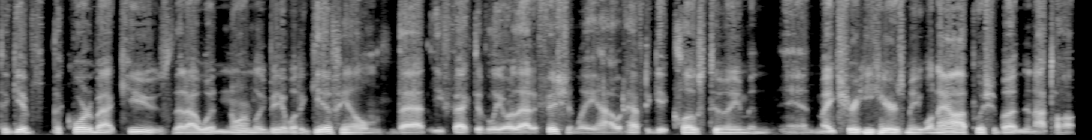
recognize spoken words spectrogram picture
to give the quarterback cues that I wouldn't normally be able to give him that effectively or that efficiently. I would have to get close to him and, and make sure he hears me. Well, now I push a button and I talk.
